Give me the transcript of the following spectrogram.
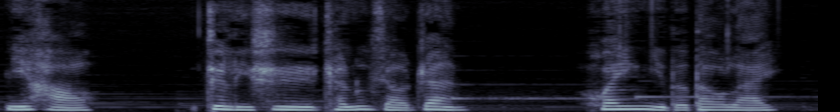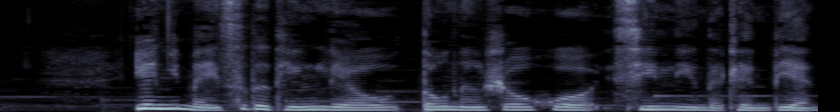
你好，这里是晨露小站，欢迎你的到来。愿你每次的停留都能收获心灵的沉淀。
